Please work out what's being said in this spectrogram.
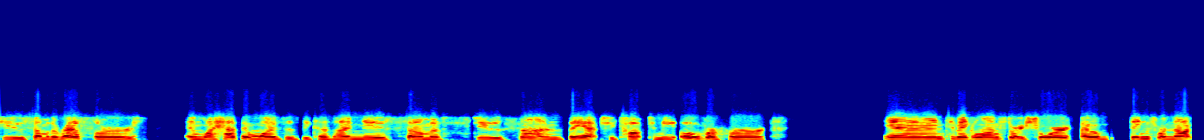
to some of the wrestlers. And what happened was, is because I knew some of Stu's sons, they actually talked to me over her. And to make a long story short, uh, things were not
